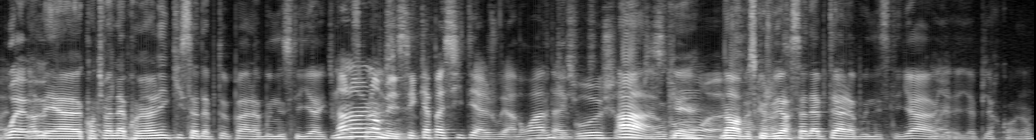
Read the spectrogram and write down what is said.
ouais. Ouais, Non, euh, mais euh, quand tu viens de la première ligue, qui s'adapte pas à la Bundesliga avec tout Non, non, non, mais même, ses capacités à jouer à droite, Bonne à question, gauche, Ah, en ok. euh, non, parce que je veux dire, c'est- s'adapter à la Bundesliga, il y Ouais. y, a pire, quoi, non?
